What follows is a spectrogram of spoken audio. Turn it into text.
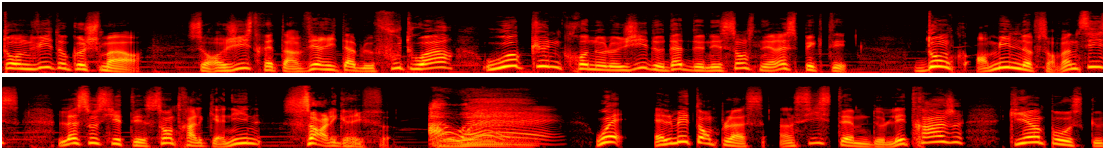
tourne vite au cauchemar. Ce registre est un véritable foutoir où aucune chronologie de date de naissance n'est respectée. Donc en 1926, la Société centrale canine sort les griffes. Ah ouais Ouais, elle met en place un système de lettrage qui impose que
